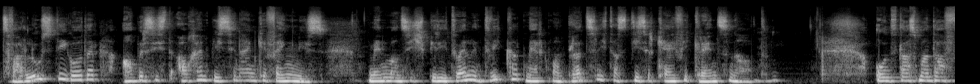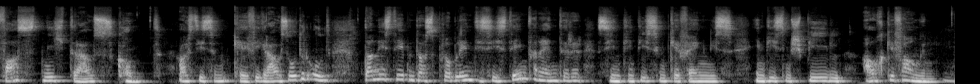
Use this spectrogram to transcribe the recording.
zwar lustig, oder? Aber es ist auch ein bisschen ein Gefängnis. Wenn man sich spirituell entwickelt, merkt man plötzlich, dass dieser Käfig Grenzen hat. Und dass man da fast nicht rauskommt aus diesem Käfig raus, oder? Und dann ist eben das Problem, die Systemveränderer sind in diesem Gefängnis, in diesem Spiel auch gefangen.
